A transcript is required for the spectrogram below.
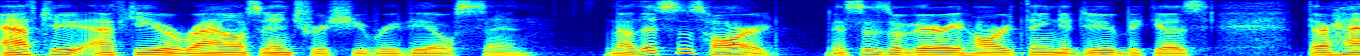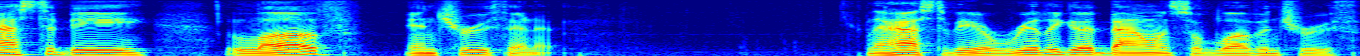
After after you arouse interest, you reveal sin. Now this is hard. This is a very hard thing to do because there has to be love and truth in it. There has to be a really good balance of love and truth.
